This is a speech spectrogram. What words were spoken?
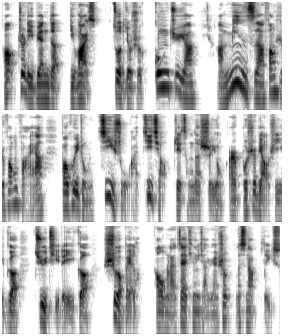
好，这里边的 device。做的就是工具呀、啊 means 啊、方式方法呀，包括一种技术啊、技巧这层的使用，而不是表示一个具体的一个设备了。好，我们来再听一下原声，Listen up, please.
